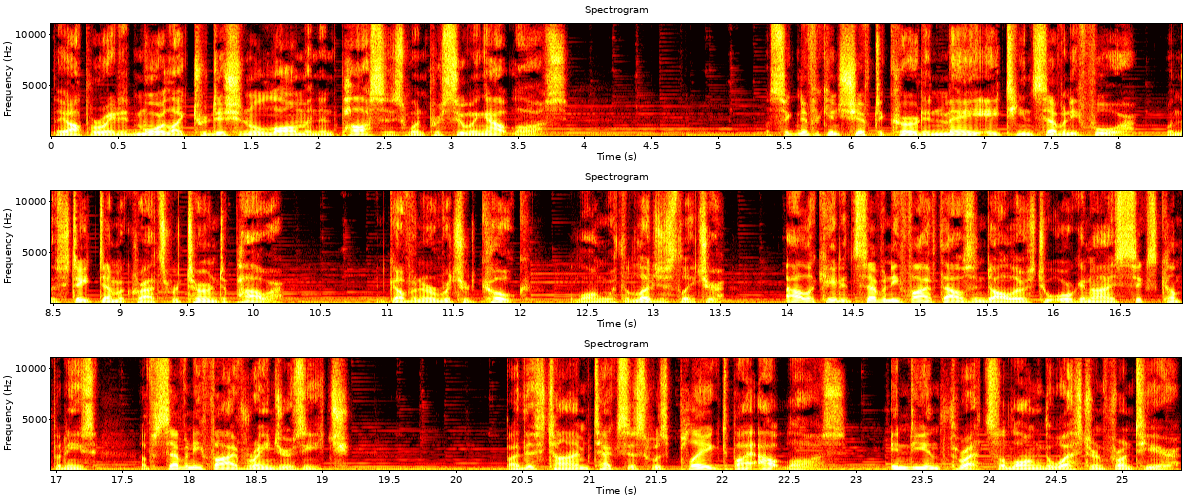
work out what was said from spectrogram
they operated more like traditional lawmen and posses when pursuing outlaws. A significant shift occurred in May 1874 when the state Democrats returned to power, and Governor Richard Coke, along with the legislature, allocated $75,000 to organize six companies of 75 Rangers each. By this time, Texas was plagued by outlaws, Indian threats along the western frontier,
